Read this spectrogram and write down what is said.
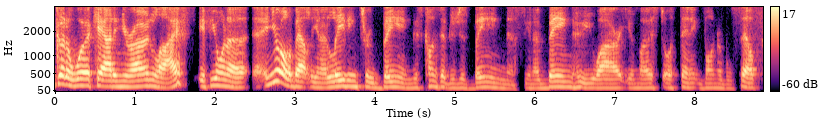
got to work out in your own life if you want to, and you're all about, you know, leading through being, this concept of just beingness, you know, being who you are at your most authentic, vulnerable self.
